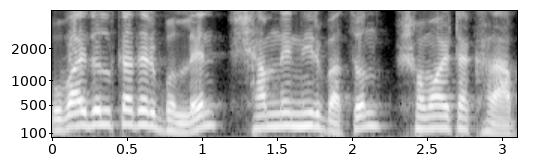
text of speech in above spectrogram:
ওবায়দুল কাদের বললেন, সামনে নির্বাচন, সময়টা খারাপ।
